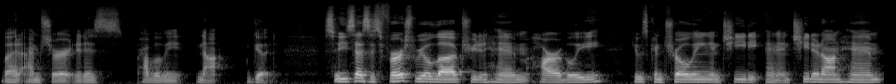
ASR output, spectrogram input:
but I'm sure it is probably not good. So he says his first real love treated him horribly. He was controlling and cheating and, and cheated on him,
